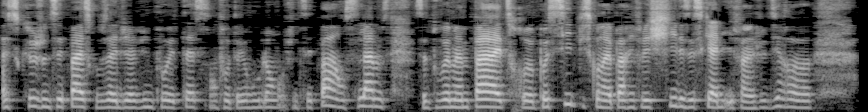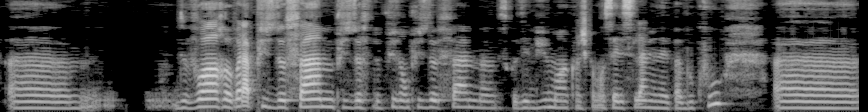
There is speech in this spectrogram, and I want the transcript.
est-ce que je ne sais pas, est-ce que vous avez déjà vu une poétesse en fauteuil roulant? Je ne sais pas, en slam, ça ne pouvait même pas être possible puisqu'on n'avait pas réfléchi les escaliers. Enfin, je veux dire, euh, de voir euh, voilà plus de femmes plus de, de plus en plus de femmes euh, parce qu'au début moi quand j'ai commencé l'islam il n'y en avait pas beaucoup euh,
